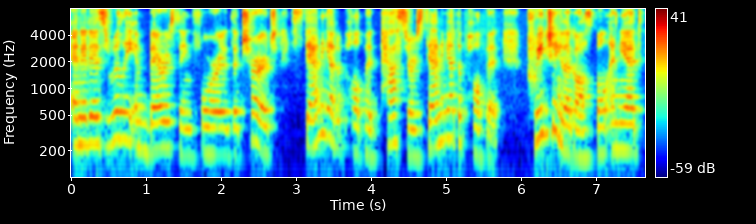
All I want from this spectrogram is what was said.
and it is really embarrassing for the church standing at the pulpit, pastors standing at the pulpit, preaching the gospel, and yet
